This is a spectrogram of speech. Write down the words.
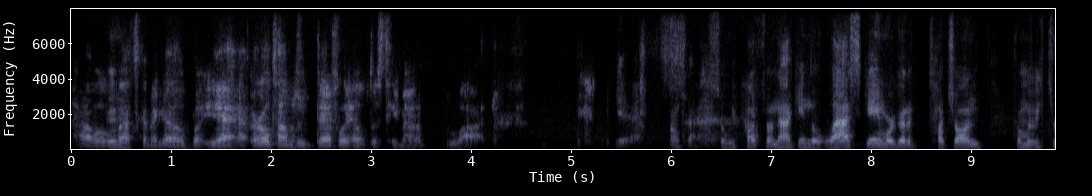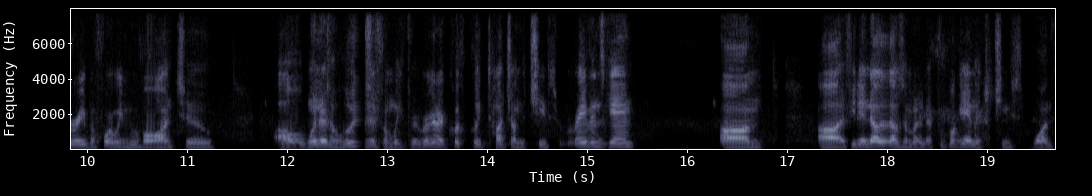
how Mhm. that's gonna go, but yeah, Earl Thomas would definitely help this team out a lot. Yeah. Okay. So we touched on that game. The last game we're going to touch on from week three before we move on to uh, winners and losers from week three. We're going to quickly touch on the Chiefs Ravens game. Um, uh, if you didn't know, that was a Monday Night Football game. The Chiefs won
